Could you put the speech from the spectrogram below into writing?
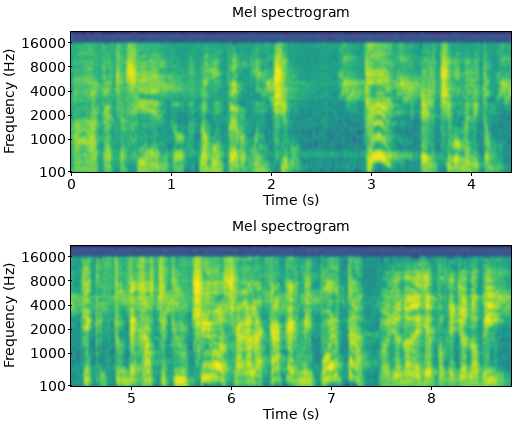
Ah, cachaciento. No fue un perro, fue un chivo. ¿Qué? El chivo Melitón. ¿Qué- ¿Tú dejaste que un chivo se haga la caca en mi puerta? No, yo no dejé porque yo no vi.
